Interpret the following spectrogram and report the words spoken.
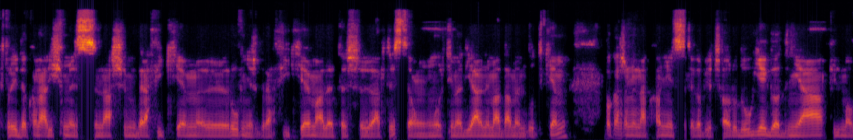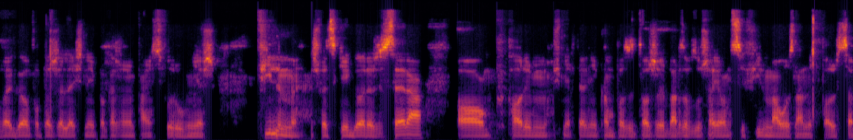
której dokonaliśmy z naszym grafikiem, również grafikiem, ale też artystą multimedialnym Adamem Budkiem. Pokażemy na koniec tego wieczoru, długiego dnia filmowego w Operze Leśnej, pokażemy Państwu również film szwedzkiego reżysera o chorym śmiertelnie kompozytorze, bardzo wzruszający film, mało znany w Polsce,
